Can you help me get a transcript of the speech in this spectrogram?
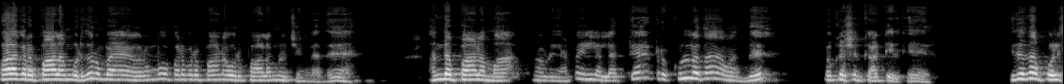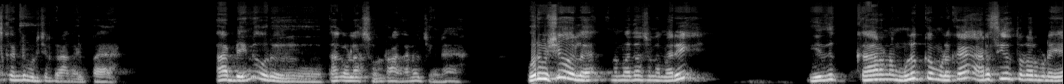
பாலக்கரை பாலம்ங்கிறது ரொம்ப ரொம்ப பரபரப்பான ஒரு பாலம்னு வச்சுங்களேன் அது. அந்த பாலமா? அப்படிங்கிறப்ப இல்லை இல்லை. தேட்டருக்குள்ளே தான் வந்து லொக்கேஷன் காட்டியிருக்கு. இதை தான் போலீஸ் கண்டுபிடிச்சிருக்கிறாங்க இப்போ. அப்படின்னு ஒரு தகவலாக சொல்கிறாங்கன்னு வச்சுங்களேன். ஒரு விஷயம் இல்லை நம்ம தான் சொன்ன மாதிரி. இது காரணம் முழுக்க முழுக்க அரசியல் தொடர்புடைய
